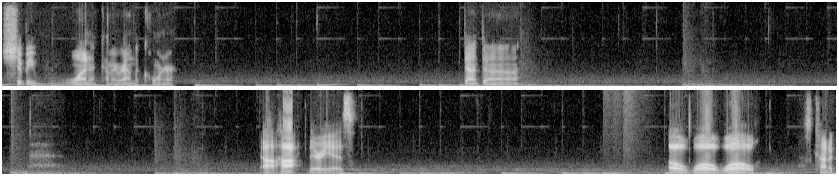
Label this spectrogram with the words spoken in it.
Should be one coming around the corner. Dun dun. Aha, there he is. Oh, whoa, whoa. It's kind of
